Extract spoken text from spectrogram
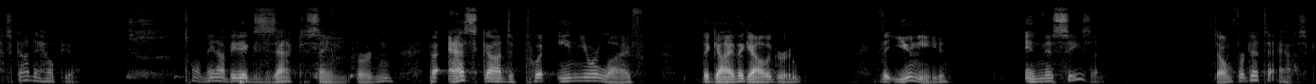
ask God to help you. Well, it may not be the exact same burden, but ask God to put in your life the guy, the gal, the group that you need in this season. Don't forget to ask.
